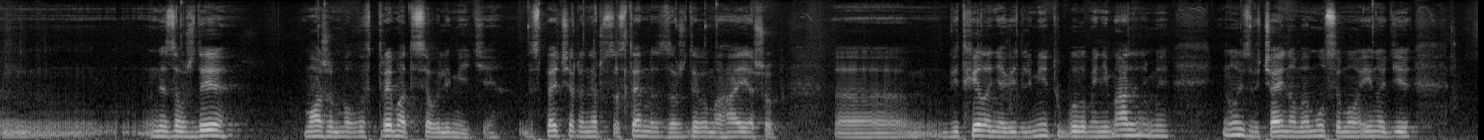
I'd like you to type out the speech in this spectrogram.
не завжди можемо втриматися в ліміті. Диспетчер енергосистеми завжди вимагає, щоб відхилення від ліміту було мінімальними. Ну і звичайно, ми мусимо іноді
